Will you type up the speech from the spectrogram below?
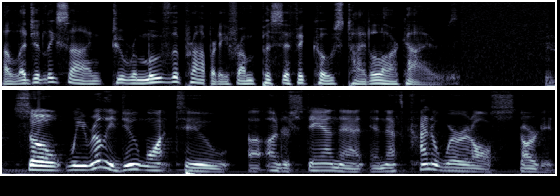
allegedly signed to remove the property from Pacific Coast Title Archives. So we really do want to uh, understand that, and that's kind of where it all started.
